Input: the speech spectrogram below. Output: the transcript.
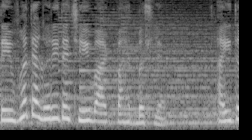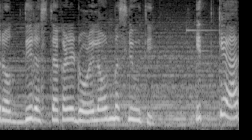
तेव्हा त्या घरी त्याची वाट पाहत बसल्या. आई तर अगदी रस्त्याकडे डोळे लावून बसली होती. इतक्यात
